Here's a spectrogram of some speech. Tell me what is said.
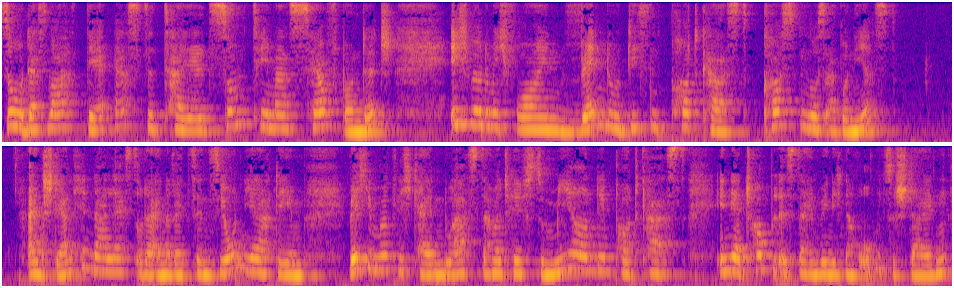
So, das war der erste Teil zum Thema Self-Bondage. Ich würde mich freuen, wenn du diesen Podcast kostenlos abonnierst, ein Sternchen da lässt oder eine Rezension, je nachdem, welche Möglichkeiten du hast. Damit hilfst du mir und dem Podcast in der Top-Liste ein wenig nach oben zu steigen.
